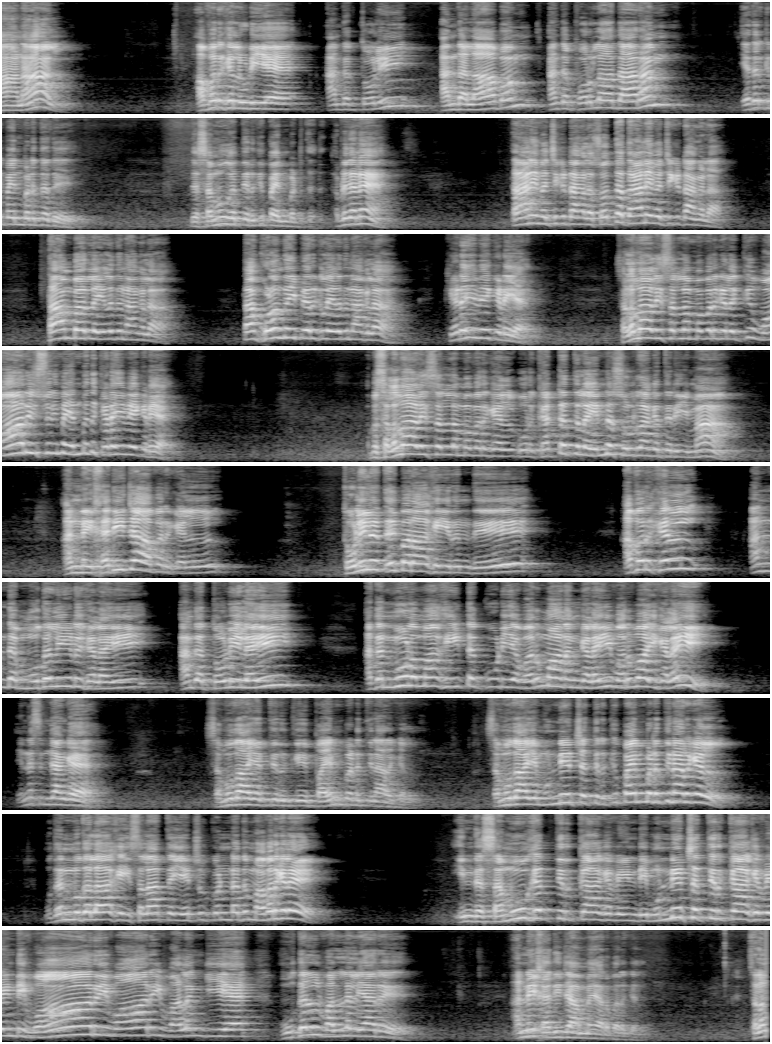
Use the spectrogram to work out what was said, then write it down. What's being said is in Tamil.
ஆனால் அவர்களுடைய அந்த தொழில் அந்த லாபம் அந்த பொருளாதாரம் எதற்கு பயன்படுத்தது? இந்த சமூகத்திற்கு பயன்படுத்தது. அப்படிதானே? தானே வச்சுக்கிட்டாங்களா? சொத்தை தானே வச்சுக்கிட்டாங்களா? தாம் பேரில் எழுதுனாங்களா? தான் குழந்தை பேர்களை எழுதுனாங்களா? கிடையவே கிடையாது. சல்லா அலி செல்லம் அவர்களுக்கு வாரிசுரிமை என்பது கிடையவே கிடையாது. இப்போ சல்லா அலி செல்லம் அவர்கள் ஒரு கட்டத்தில் என்ன சொல்றாங்க தெரியுமா? அன்னை ஹரிஜா அவர்கள் தொழிலதிபராக இருந்து அவர்கள் அந்த முதலீடுகளை அந்த தொழிலை அதன் மூலமாக ஈட்டக்கூடிய வருமானங்களை வருவாய்களை என்ன செஞ்சாங்க? சமுதாயத்திற்கு பயன்படுத்தினார்கள். சமுதாய முன்னேற்றத்திற்கு பயன்படுத்தினார்கள். முதன் முதலாக இஸ்லாத்தை ஏற்றுக்கொண்டதும் அவர்களே. இந்த சமூகத்திற்காக வேண்டி முன்னேற்றத்திற்காக வேண்டி வாரி வாரி வழங்கிய முதல் வள்ளல் யாரு? அன்னை ஹதிஜா அம்மையார் அவர்கள்.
